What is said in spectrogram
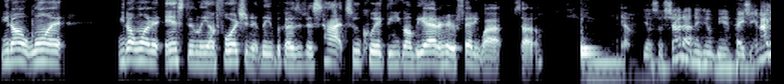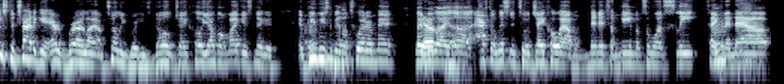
you don't want you don't want it instantly, unfortunately, because if it's hot too quick, then you're gonna be out of here, Fetty Wap. So yeah. Yeah. So shout out to him being patient. And I used to try to get Eric Bro, like I'm telling you, bro, he's dope. J. Cole, y'all gonna like this nigga. And people used to be on Twitter, man. They'd yep. be like, uh, after listening to a J. Cole album, then it's a meme of someone sleep, taking mm-hmm. a nap.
